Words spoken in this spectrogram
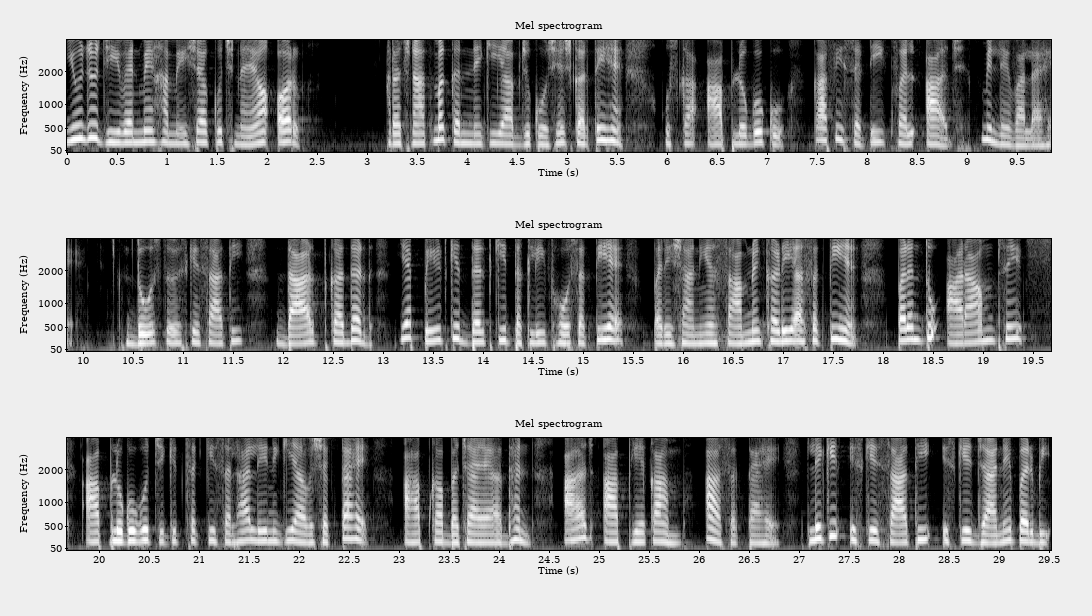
यूँ जो जीवन में हमेशा कुछ नया और रचनात्मक करने की आप जो कोशिश करते हैं, उसका आप लोगों को काफ़ी सटीक फल आज मिलने वाला है। दोस्तों इसके साथ ही दार्द का दर्द या पेट के दर्द की तकलीफ़ हो सकती है, परेशानियाँ सामने खड़ी आ सकती हैं, परंतु आराम से आप लोगों को चिकित्सक की सलाह लेने की आवश्यकता है। आपका बचाया धन आज आपके काम आ सकता है, लेकिन इसके साथ ही इसके जाने पर भी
